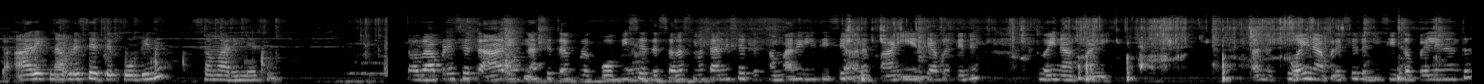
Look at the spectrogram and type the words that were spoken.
તો આ રીતના આપણે છે તે કોબીને સમારી લેશું. તો હવે આપણે છે તો આ રીતના છે તો આપણે કોબી છે તે સરસ મજાની છે તે સમારી લીધી છે અને પાણીએથી આપણે તેને ધોઈ નાખવાની. અને ધોઈને આપણે છે તે બીજી તપેલીની અંદર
